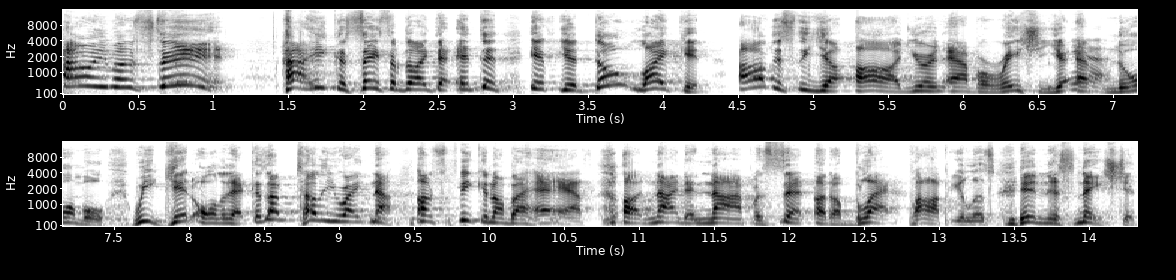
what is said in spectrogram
I don't even understand how he could say something like that. And then if you don't like it, obviously you're odd, you're an aberration, you're Yeah. abnormal. We get all of that. Because I'm telling you right now, I'm speaking on behalf of 99% of the black populace in this nation.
